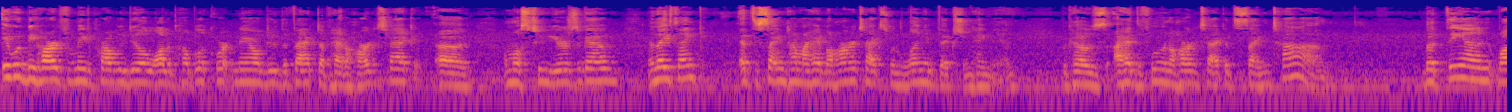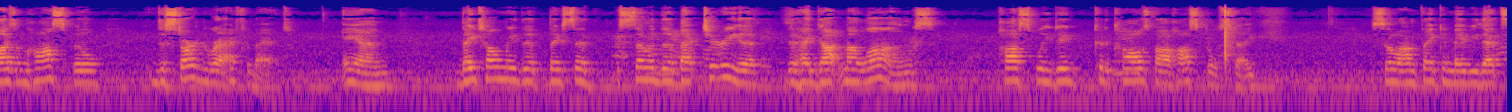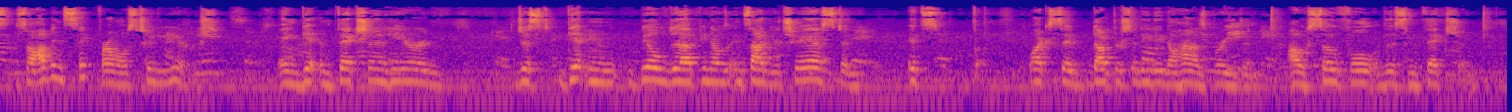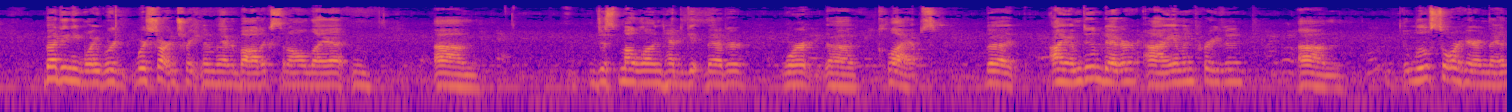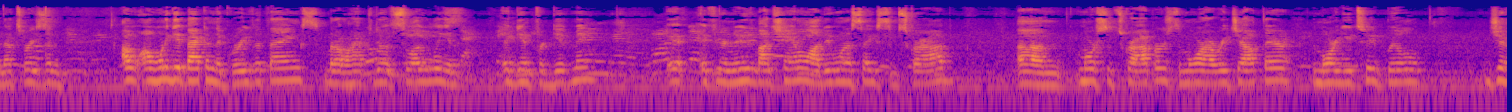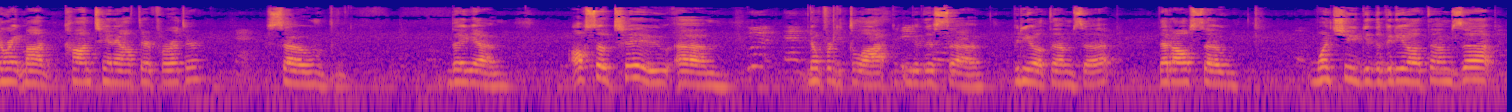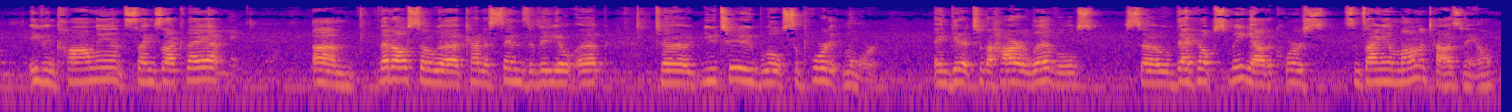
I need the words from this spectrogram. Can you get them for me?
it would be hard for me to probably do a lot of public work now due to the fact I've had a heart attack uh, almost two years ago. And they think at the same time I had my heart attacks when the lung infection came in because I had the flu and a heart attack at the same time. But then while I was in the hospital, this started right after that. And they told me that they said some of the bacteria that had got my lungs possibly did could have caused by a hospital stay. So I'm thinking maybe that's, so I've been sick for almost two years and get infection here and just getting build up, you know, inside your chest. And it's, like I said, doctor said he didn't know how I was breathing. I was so full of this infection. But anyway, we're, we're starting treatment with antibiotics and all that. And um, just my lung had to get better where it uh, collapsed. But I am doing better. I am improving um, a little sore here and there, and that's the reason I, I want to get back in the groove of things, but I'm going to have to do it slowly, and again, forgive me. If, if you're new to my channel, I do want to say subscribe. Um, more subscribers, the more I reach out there, the more YouTube will generate my content out there further. So, the um, also too, um, don't forget to like and give this uh, video a thumbs up. That also once you give the video a thumbs up, even comments, things like that, um, that also uh, kind of sends the video up to YouTube will support it more and get it to the higher levels. So that helps me out, of course, since I am monetized now,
